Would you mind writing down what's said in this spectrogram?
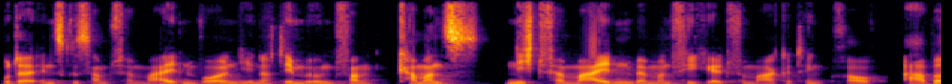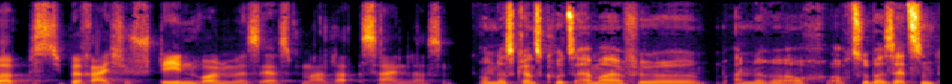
oder insgesamt vermeiden wollen. Je nachdem, irgendwann kann man es nicht vermeiden, wenn man viel Geld für Marketing braucht. Aber bis die Bereiche stehen, wollen wir es erstmal sein lassen. Um das ganz kurz einmal für andere auch, auch zu übersetzen.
